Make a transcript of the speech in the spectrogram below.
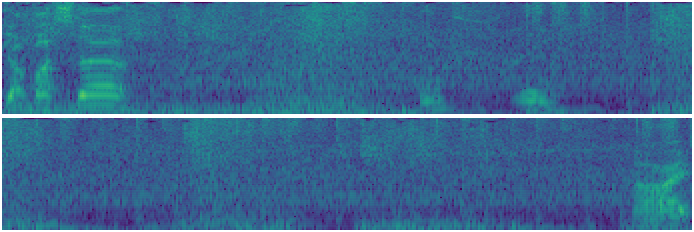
Gutbuster. Oof, oof. Alright.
